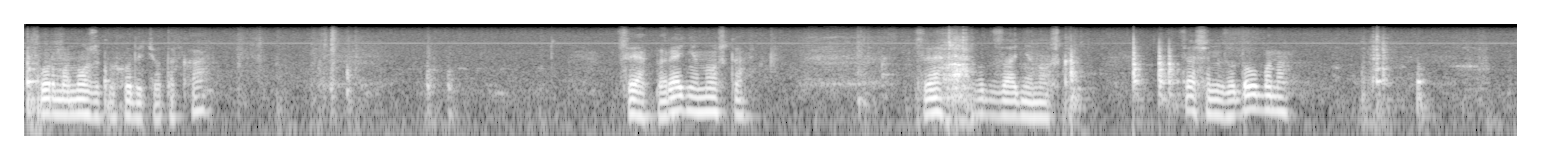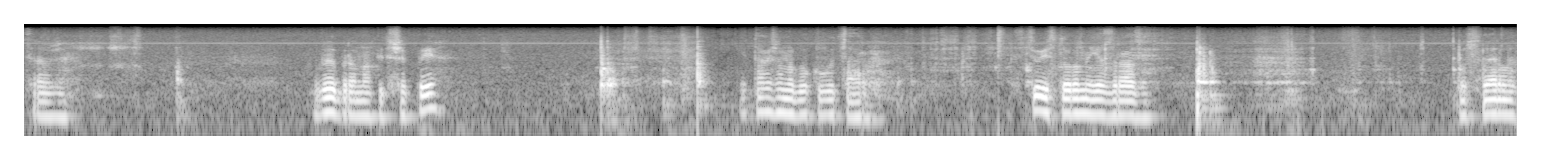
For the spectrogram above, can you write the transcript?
Форма ножик виходить отака. Це передня ножка. Це от задня ножка. Ця ще не задовбана. Ця вже вибрано під шипи. І також на бокову цару. З цієї сторони я зразу посверлив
